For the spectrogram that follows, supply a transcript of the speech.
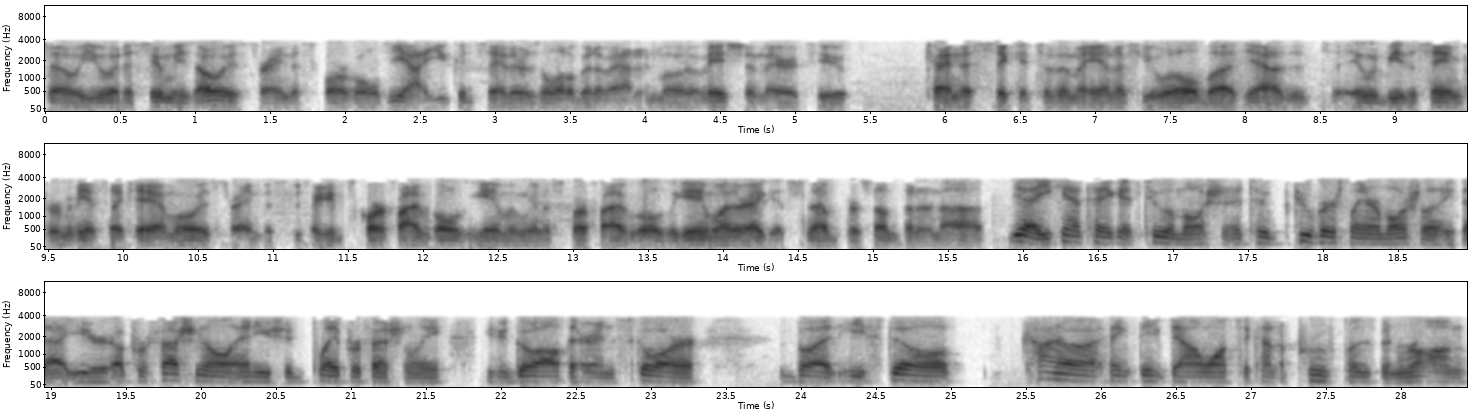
so you would assume he's always trying to score goals. Yeah, you could say there's a little bit of added motivation there to kind of stick it to the man, if you will. But yeah, it, it would be the same for me. It's like, hey, I'm always trying to. If I could score five goals a game, I'm going to score five goals a game, whether I get snubbed for something or not. Yeah, you can't take it too emotion, too too personally or emotionally like that. You're a professional and you should play professionally. You should go out there and score, but he still kind of, I think, deep down wants to kind of prove Klinsmann wrong,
